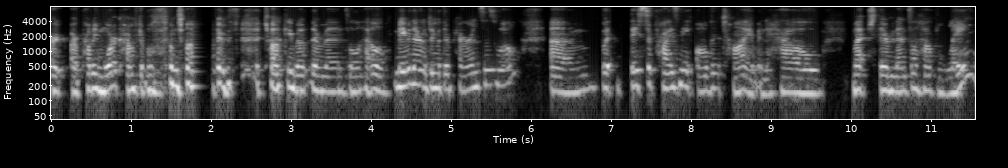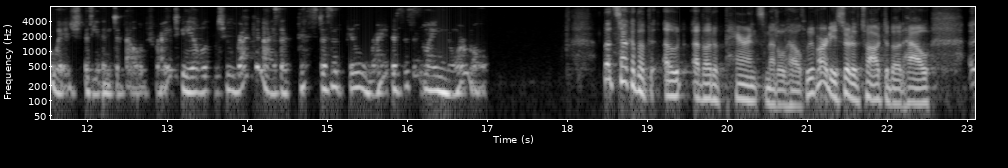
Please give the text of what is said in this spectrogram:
are, are probably more comfortable sometimes talking about their mental health. Maybe they're not doing with their parents as well, um, but they surprise me all the time and how much their mental health language is even developed, right? To be able to recognize that this doesn't feel right. This isn't my normal. Let's talk about about a parent's mental health. We've already sort of talked about how, uh,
